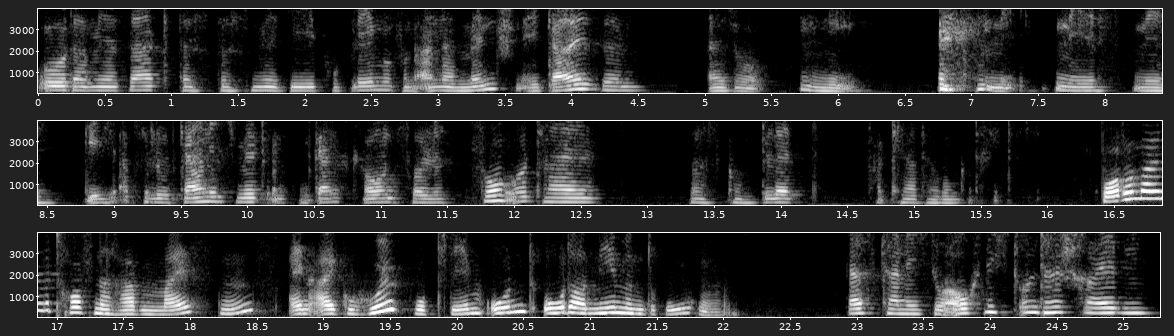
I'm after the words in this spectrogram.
oder mir sagt, dass, dass mir die Probleme von anderen Menschen egal sind. Also, nee. nee, nee, nee, gehe ich absolut gar nicht mit und ein ganz grauenvolles Vorurteil, was komplett verkehrt herumgedreht ist. Borderline-Betroffene haben meistens ein Alkoholproblem und oder nehmen Drogen. Das kann ich so auch nicht unterschreiben.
